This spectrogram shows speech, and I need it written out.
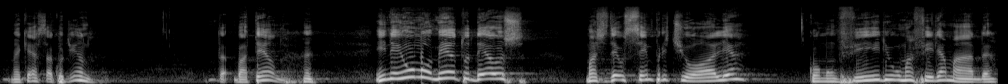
Como é que é? Sacudindo? Tá batendo? Em nenhum momento Deus, mas Deus sempre te olha como um filho, uma filha amada.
